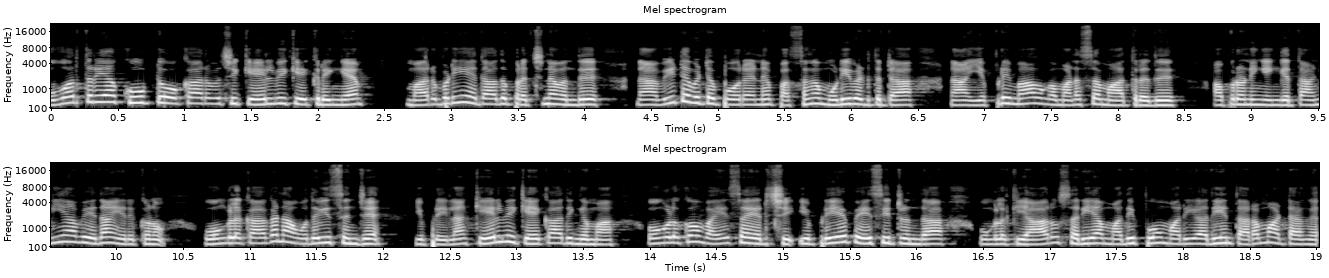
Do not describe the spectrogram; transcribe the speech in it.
ஒவ்வொருத்தரையாக கூப்பிட்டு உட்கார வச்சு கேள்வி கேட்குறீங்க மறுபடியும் ஏதாவது பிரச்சனை வந்து நான் வீட்டை விட்டு போகிறேன்னு பசங்க முடிவெடுத்துட்டா நான் எப்படிம்மா அவங்க மனசை மாற்றுறது அப்புறம் நீங்கள் இங்கே தனியாகவே தான் இருக்கணும். உங்களுக்காக நான் உதவி செஞ்சேன். இப்படிலாம் கேள்வி கேட்காதீங்கம்மா. உங்களுக்கும் வயசாயிருச்சு. இப்படியே பேசிகிட்டு இருந்தா உங்களுக்கு யாரும் சரியாக மதிப்பும் மரியாதையும் தரமாட்டாங்க.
